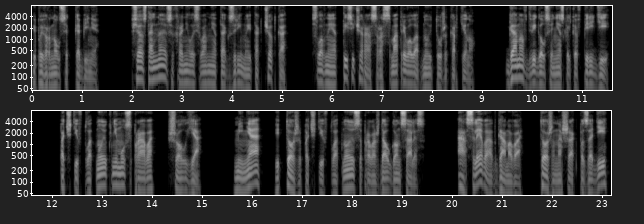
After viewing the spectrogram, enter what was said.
и повернулся к кабине. Все остальное сохранилось во мне так зримо и так четко, словно я тысячи раз рассматривал одну и ту же картину. Гамов двигался несколько впереди, Почти вплотную к нему справа шел я. Меня и тоже почти вплотную сопровождал Гонсалес. А слева от Гамова, тоже на шаг позади,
